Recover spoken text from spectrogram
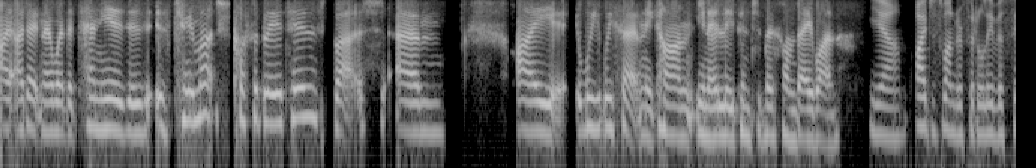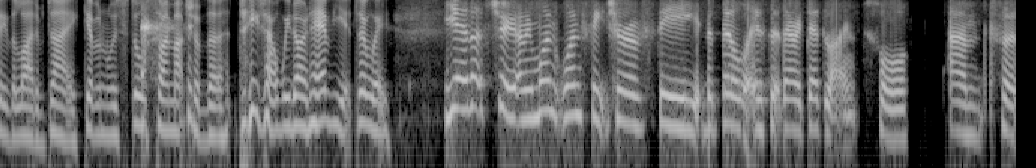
I, I, don't know whether 10 years is, is too much, possibly it is, but um, I we, we certainly can't you know leap into this on day one. Yeah, I just wonder if it'll ever see the light of day, given we're still so much of the detail we don't have yet, do we? Yeah, that's true. I mean, one one feature of the the bill is that there are deadlines for. Um, for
